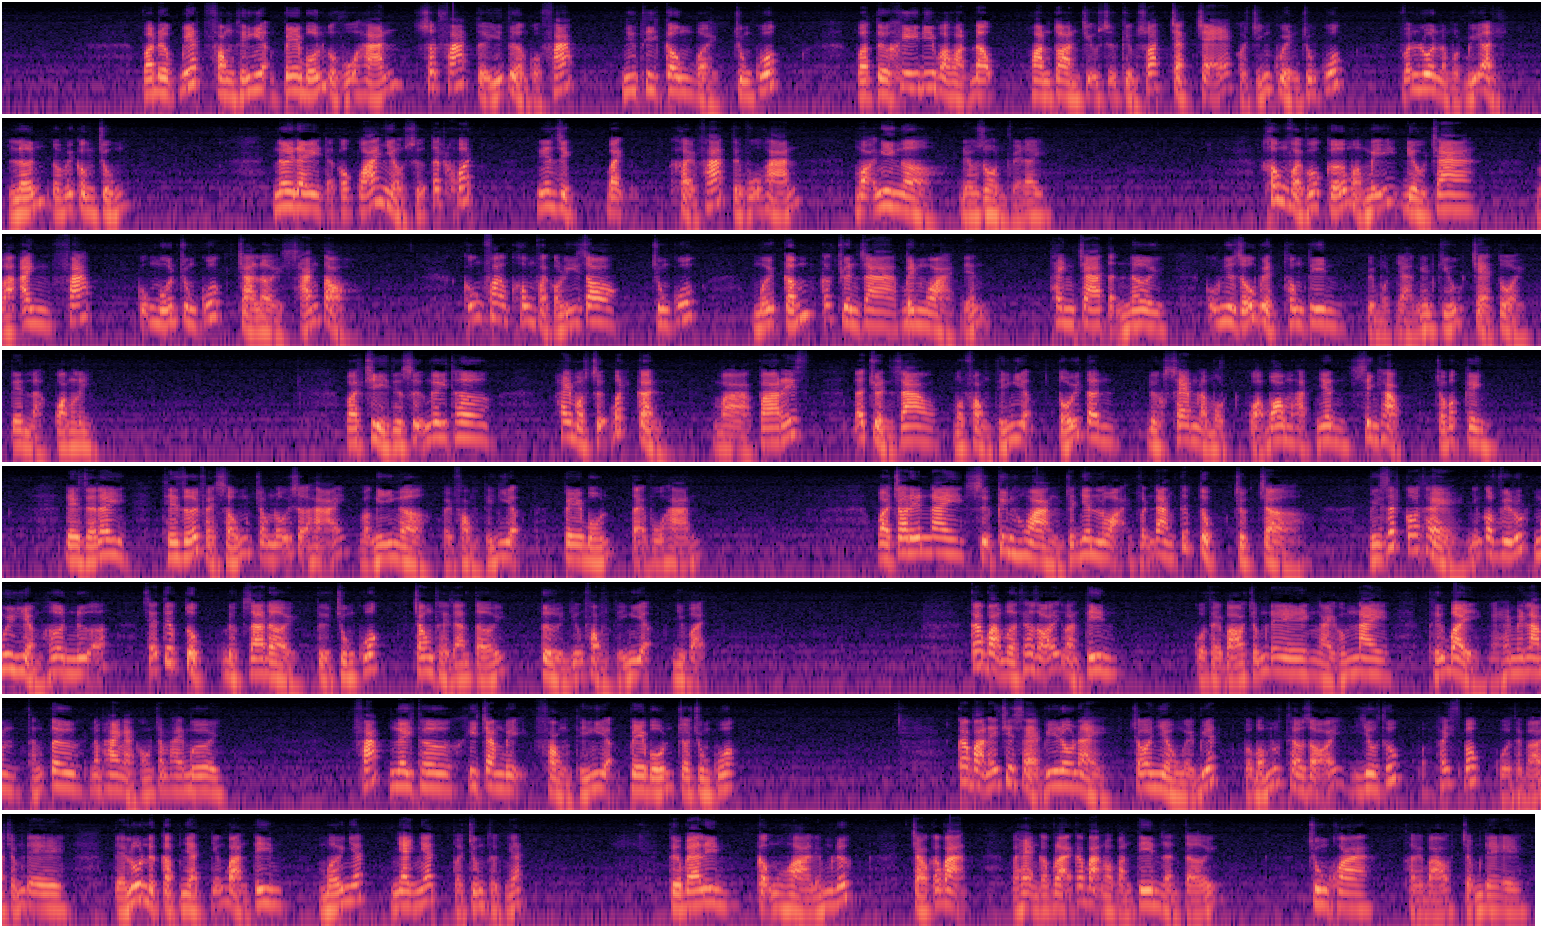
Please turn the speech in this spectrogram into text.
Và được biết phòng thí nghiệm P4 của Vũ Hán xuất phát từ ý tưởng của Pháp nhưng thi công bởi Trung Quốc và từ khi đi vào hoạt động hoàn toàn chịu sự kiểm soát chặt chẽ của chính quyền Trung Quốc vẫn luôn là một bí ẩn lớn đối với công chúng. Nơi đây đã có quá nhiều sự tất khuất nên dịch bệnh khởi phát từ Vũ Hán, mọi nghi ngờ đều dồn về đây. Không phải vô cớ mà Mỹ điều tra và Anh, Pháp cũng muốn Trung Quốc trả lời sáng tỏ. Cũng không phải có lý do Trung Quốc mới cấm các chuyên gia bên ngoài đến thanh tra tận nơi cũng như giấu biệt thông tin về một nhà nghiên cứu trẻ tuổi tên là Quang Linh. Và chỉ từ sự ngây thơ hay một sự bất cẩn mà Paris đã chuyển giao một phòng thí nghiệm tối tân được xem là một quả bom hạt nhân sinh học cho Bắc Kinh. Để giờ đây, thế giới phải sống trong nỗi sợ hãi và nghi ngờ về phòng thí nghiệm P4 tại Vũ Hán. Và cho đến nay, sự kinh hoàng cho nhân loại vẫn đang tiếp tục trực chờ, vì rất có thể những con virus nguy hiểm hơn nữa sẽ tiếp tục được ra đời từ Trung Quốc trong thời gian tới từ những phòng thí nghiệm như vậy. Các bạn vừa theo dõi bản tin của Thời báo.de ngày hôm nay thứ Bảy ngày 25 tháng 4 năm 2020. Pháp ngây thơ khi trang bị phòng thí nghiệm P4 cho Trung Quốc. Các bạn hãy chia sẻ video này cho nhiều người biết và bấm nút theo dõi YouTube và Facebook của Thời báo.de để luôn được cập nhật những bản tin mới nhất, nhanh nhất và trung thực nhất. Từ Berlin, Cộng hòa Liên bang Đức, chào các bạn và hẹn gặp lại các bạn vào bản tin lần tới. Trung Khoa, Thời báo.de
